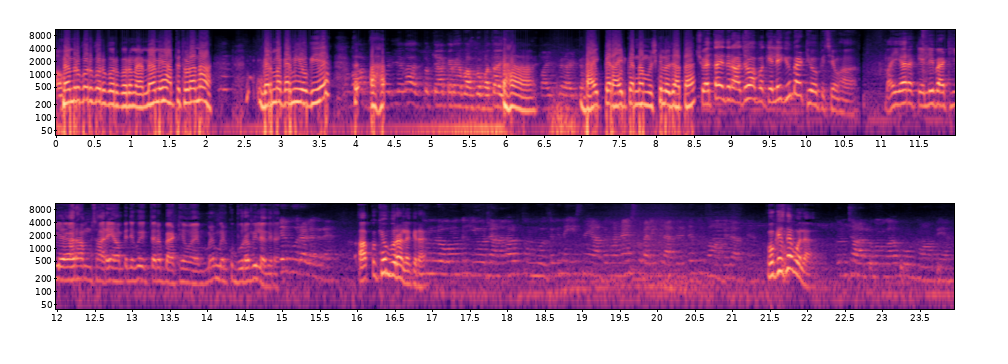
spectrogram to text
मैम रुको रुको रुको रुको मैम मैम यहाँ पे थोड़ा ना गर्मा गर्मी हो गई है। तो क्या करें आपको पता है हाँ। बाइक पे राइड करना। मुश्किल हो जाता है। श्वेता इधर आ जाओ आप अकेले क्यों बैठे हो पीछे वहाँ? भाई यार अकेली बैठी है यार हम सारे यहाँ पे देखो एक तरफ़ बैठे हुए हैं। मेरे मेरे को बुरा भी लग रहा है। बुरा लग रहा है। आपको क्यों बुरा लग रहा है? तुम लोगों को कहीं और जाना था और तुम बोलते कि नहीं इसने यहाँ पे खाना है इसको पहले खिला देते हैं, फिर वहाँ पे जाते हैं। वो किसने बोला? तुम चार लोगों का फ़ूड वहाँ पे है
